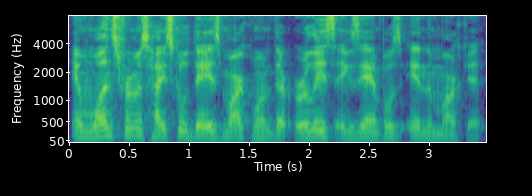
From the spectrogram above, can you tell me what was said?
and ones from his high school days mark one of the earliest examples in the market.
